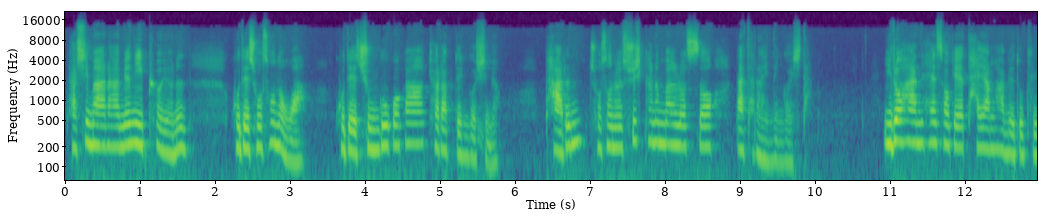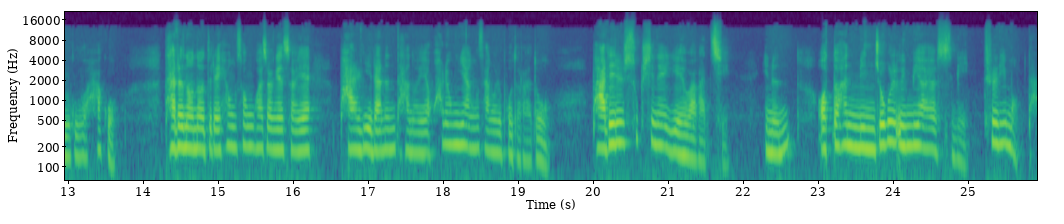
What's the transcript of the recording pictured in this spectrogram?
다시 말하면 이 표현은 고대 조선어와 고대 중국어가 결합된 것이며 발은 조선을 수식하는 말로서 나타나 있는 것이다. 이러한 해석의 다양함에도 불구하고 다른 언어들의 형성 과정에서의 발이라는 단어의 활용 양상을 보더라도 발일 숙신의 예와 같이 이는 어떠한 민족을 의미하였음이 틀림없다.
